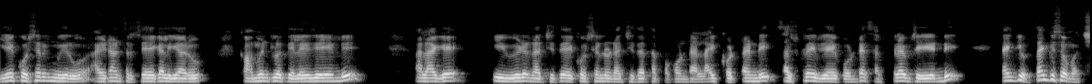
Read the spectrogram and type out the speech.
ఏ క్వశ్చన్కి మీరు రైట్ ఆన్సర్ చేయగలిగారు? కామెంట్లో తెలియజేయండి. అలాగే ఈ వీడియో నచ్చితే క్వశ్చన్లు నచ్చితే తప్పకుండా లైక్ కొట్టండి సబ్స్క్రైబ్ చేయకుంటే సబ్స్క్రైబ్ చేయండి. Thank you thank you so much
